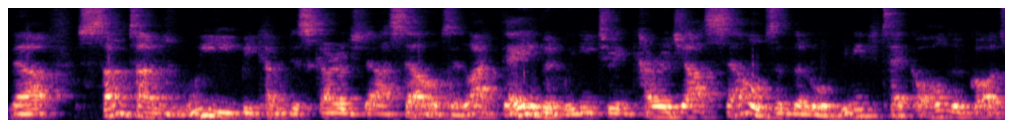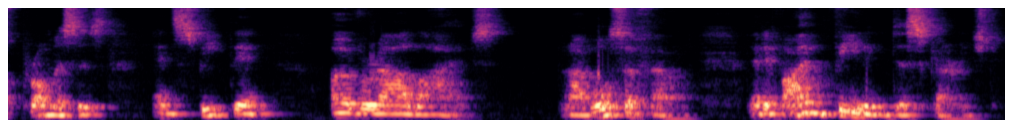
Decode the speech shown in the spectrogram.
Now, sometimes we become discouraged ourselves, and like David, we need to encourage ourselves in the Lord. We need to take a hold of God's promises and speak them over our lives. But I've also found that if I'm feeling discouraged,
